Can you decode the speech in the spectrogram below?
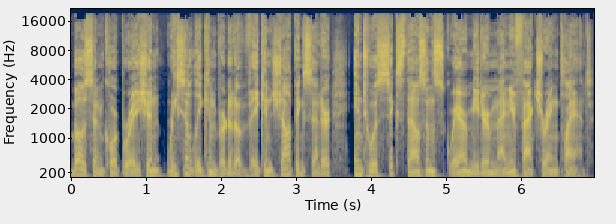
Bosun Corporation recently converted a vacant shopping center into a 6,000 square meter manufacturing plant.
